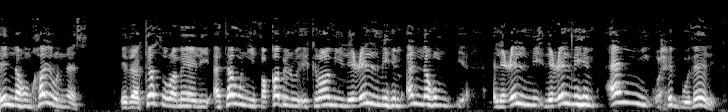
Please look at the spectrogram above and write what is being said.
إنهم خير الناس. إذا كثر مالي أتوني فقبلوا إكرامي لعلمهم أنهم لعلم لعلمهم أني أحب ذلك.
